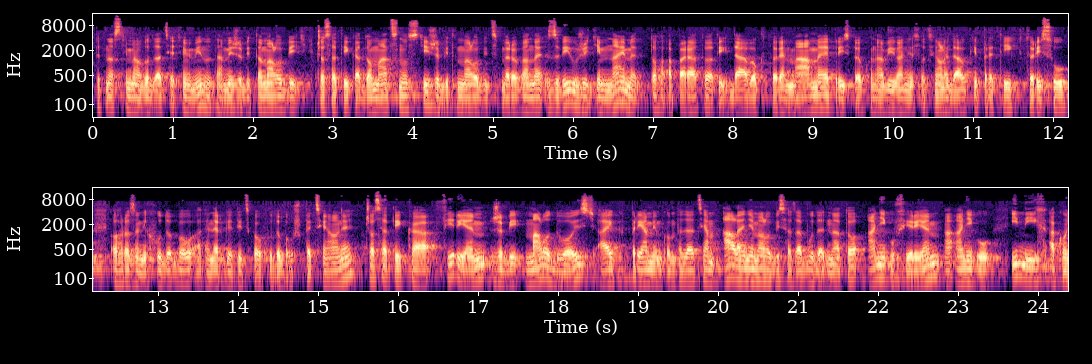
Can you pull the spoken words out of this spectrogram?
15 alebo 20 minútami, že by to malo byť, čo sa týka domácnosti, že by to malo byť smerované s využitím najmä toho aparátu a tých dávok, ktoré máme, príspevku na bývanie sociálnej dávky pre tých, ktorí sú ohrození chudobou a energetickou chudobou špeciálne. Čo sa týka firiem, že by malo dôjsť aj k priamým kompenzáciám, ale nemalo by sa zabúdať na to ani u firiem a ani u iných ako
